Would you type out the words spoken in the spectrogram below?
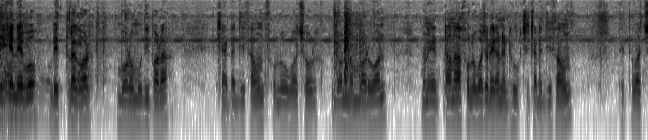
দেখে নেব, বেত্রাগড়, বড় মুদিপাড়া। চ্যাটার্জি সাউন্ড ষোলো বছর ডন নাম্বার ওয়ান মানে টানা ষোলো বছর এখানে ঢুকছে চ্যাটার্জি সাউন্ড দেখতে পাচ্ছ?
